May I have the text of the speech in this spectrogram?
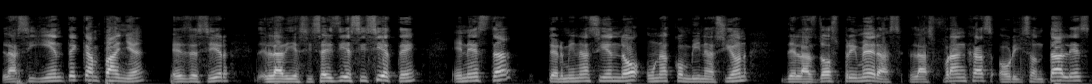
la siguiente campaña, es decir, la 16-17, en esta termina siendo una combinación de las dos primeras, las franjas horizontales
